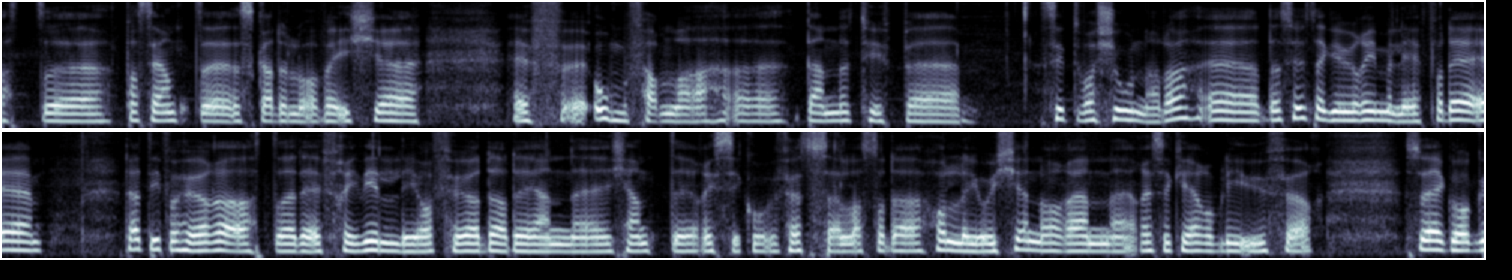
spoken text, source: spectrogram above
at uh, pasientskadeloven ikke omfavner denne type situasjoner. Da. Det syns jeg er urimelig. For det er det at de får høre at det er frivillig å føde, det er en kjent risiko ved fødsel. Altså, det holder jo ikke når en risikerer å bli ufør. Så jeg òg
